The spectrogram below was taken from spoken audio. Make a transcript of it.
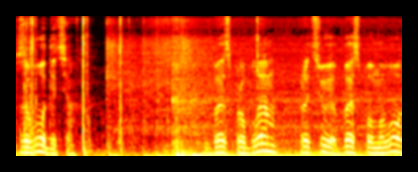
Заводиться без проблем, працює без помилок.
